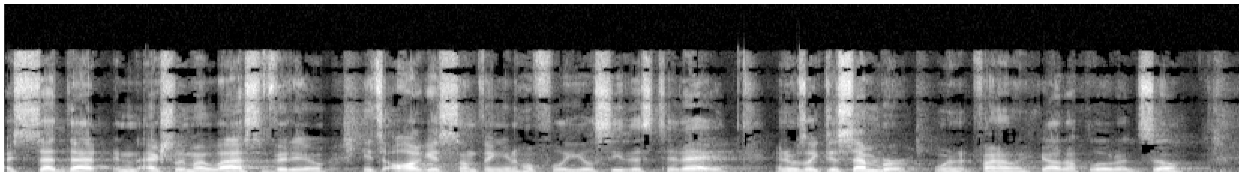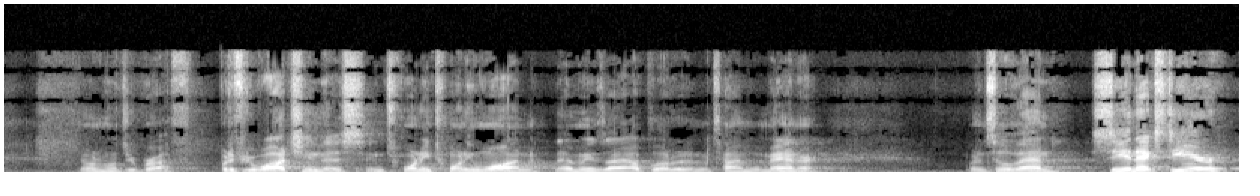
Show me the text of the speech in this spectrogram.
I said that in actually my last video. It's August something, and hopefully you'll see this today. And it was like December when it finally got uploaded. So don't hold your breath. But if you're watching this in 2021, that means I uploaded in a timely manner. But until then, see you next year.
